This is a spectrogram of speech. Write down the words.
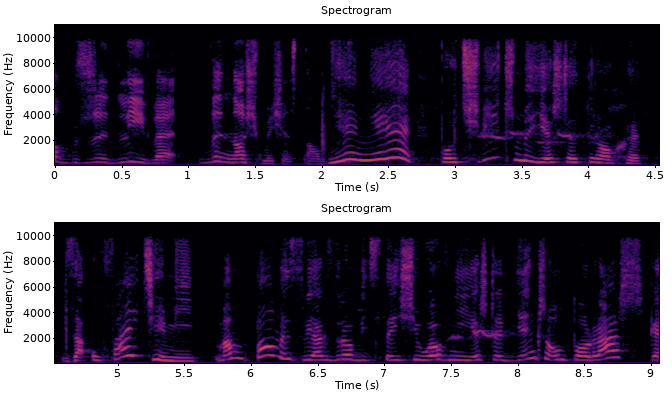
obrzydliwe. Wynośmy się stąd. Nie, nie, poćwiczmy jeszcze trochę. Zaufajcie mi, mam pomysł, jak zrobić z tej siłowni jeszcze większą porażkę.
